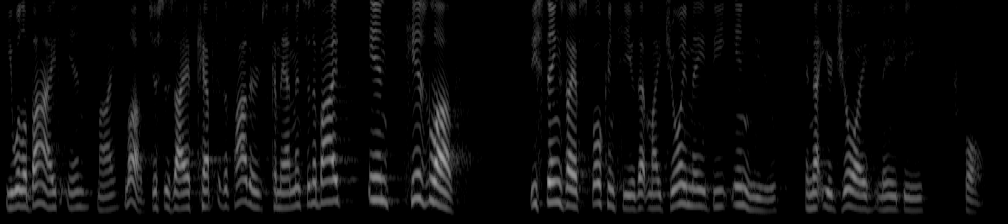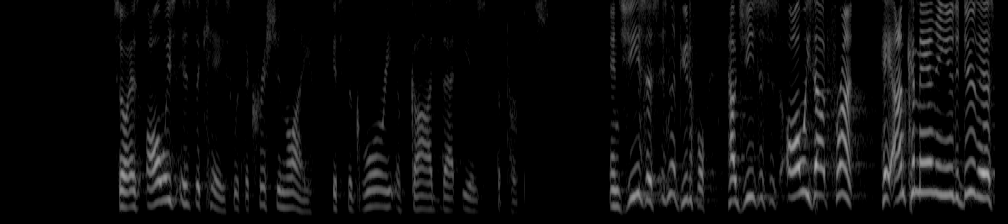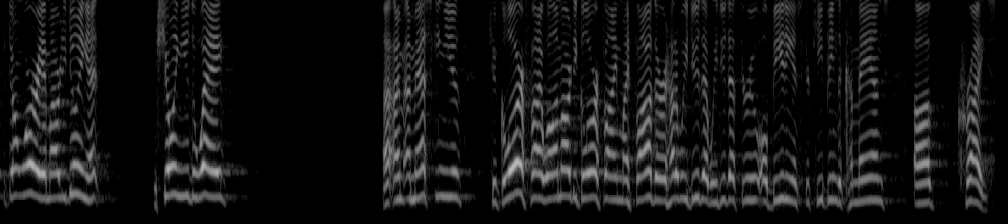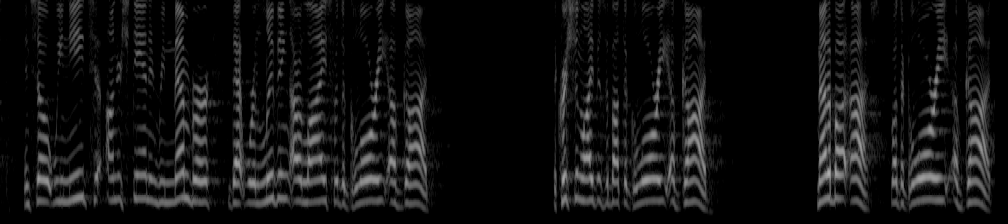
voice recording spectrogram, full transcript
you will abide in my love, just as I have kept the Father's commandments and abide in his love. These things I have spoken to you, that my joy may be in you, and that your joy may be full. So, as always is the case with the Christian life, it's the glory of God that is the purpose. And Jesus, isn't it beautiful how Jesus is always out front? Hey, I'm commanding you to do this, but don't worry, I'm already doing it. I'm showing you the way. I'm, asking you to glorify. Well, I'm already glorifying my Father. And how do we do that? We do that through obedience, through keeping the commands of Christ. And so we need to understand and remember that we're living our lives for the glory of God. The Christian life is about the glory of God. Not about us, it's about the glory of God.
